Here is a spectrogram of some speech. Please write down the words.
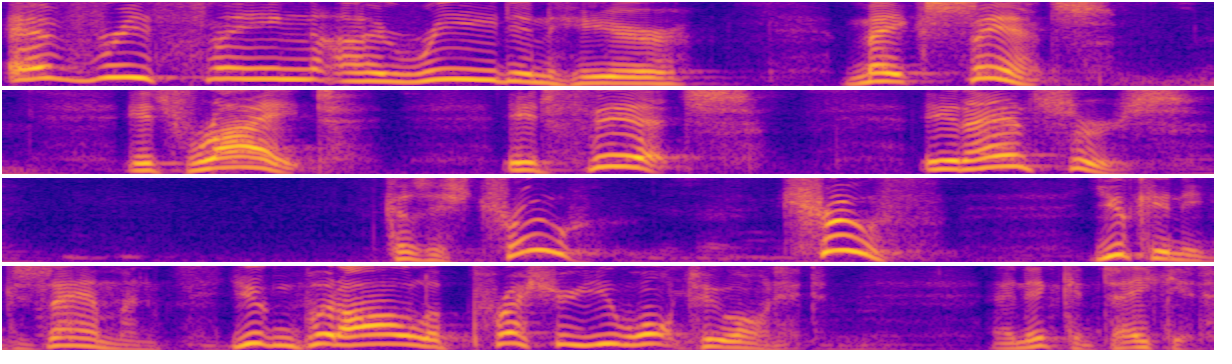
everything I read in here makes sense. It's right. It fits. It answers. Because it's true. Truth. You can examine. You can put all the pressure you want to on it, and it can take it.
